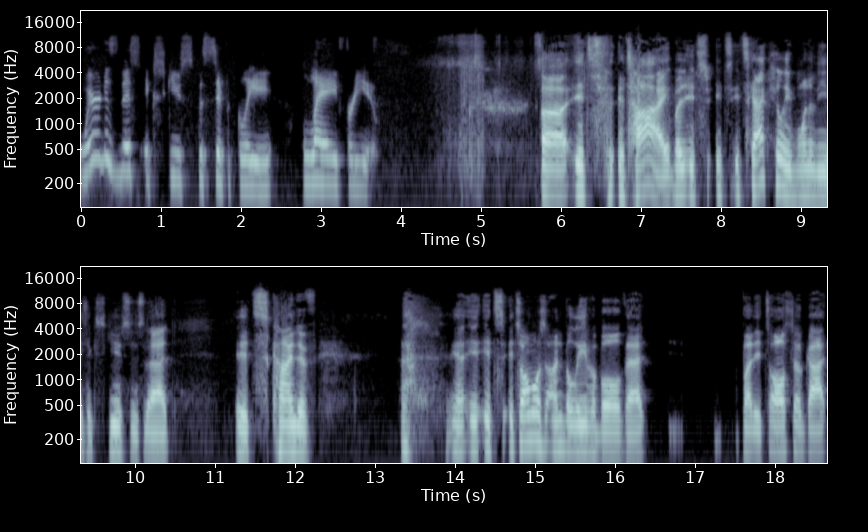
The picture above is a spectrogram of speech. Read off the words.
where does this excuse specifically lay for you? Uh, it's it's high, but it's it's it's actually one of these excuses that it's kind of yeah, it, it's it's almost unbelievable that, but it's also got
